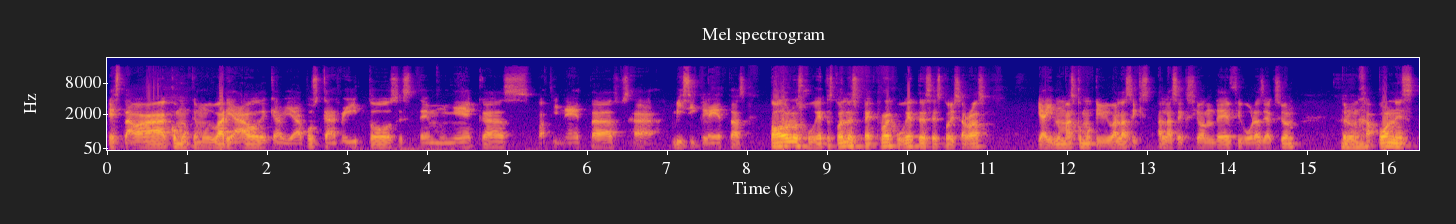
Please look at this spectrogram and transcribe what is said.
estaba como que muy variado de que había pues carritos, este, muñecas, patinetas, o sea, bicicletas, todos los juguetes, todo el espectro de juguetes es Toys R Us. Y ahí nomás como que iba a la, a la sección de figuras de acción. Pero en Japón es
